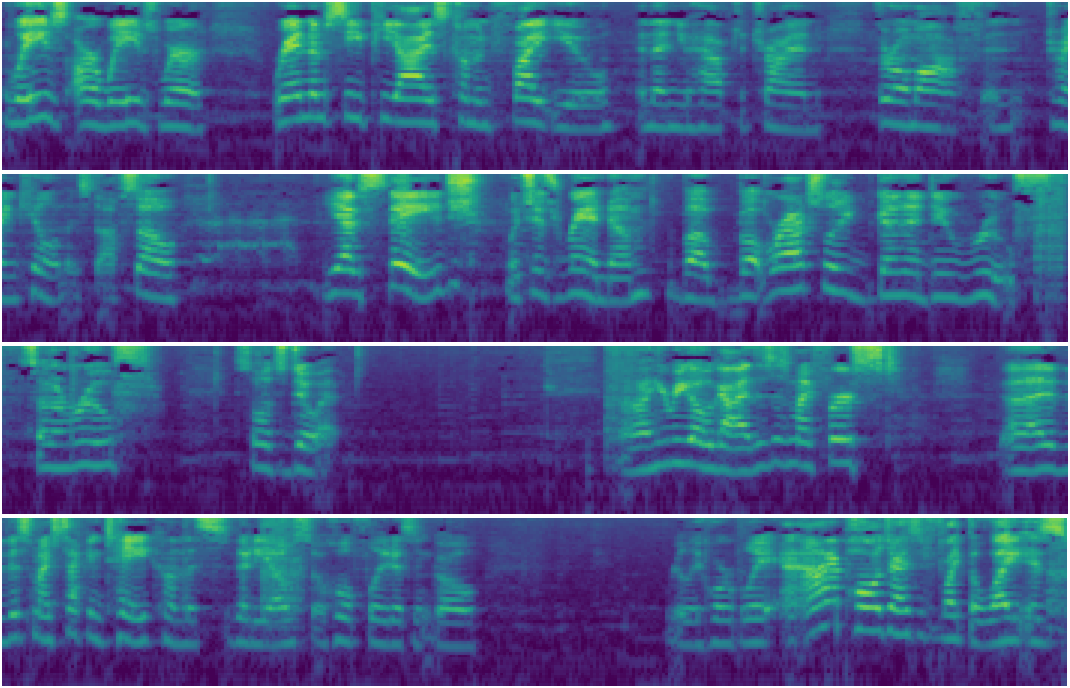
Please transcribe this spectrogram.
Waves are waves where random CPUs come and fight you, and then you have to try and throw them off and try and kill them and stuff. So you have stage, which is random, but but we're actually gonna do roof. So the roof so let's do it. Uh, here we go, guys. This is my first, uh, this is my second take on this video, so hopefully it doesn't go really horribly. And I apologize if, like, the light is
